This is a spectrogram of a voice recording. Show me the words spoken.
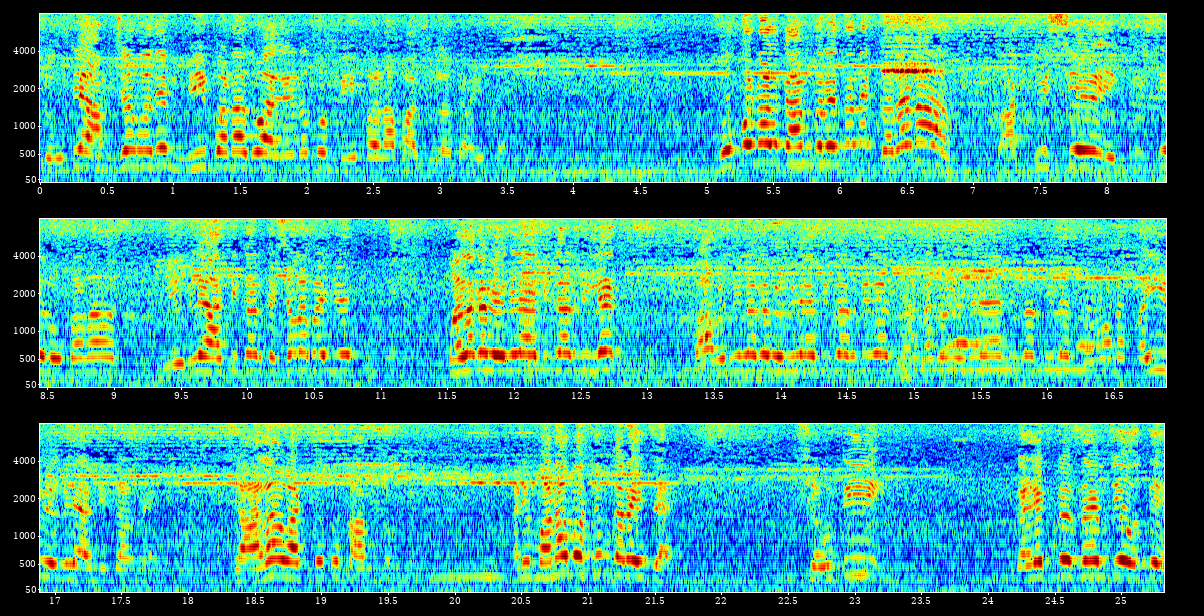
शेवटी आमच्यामध्ये मीपणा जो आलाय ना तो मीपणा बाजूला करायचा आहे. जो कोणाला काम करायचं नाही करा ना. बाकीसशे एकवीसशे लोकांना वेगळे अधिकार कशाला पाहिजेत? मला का वेगळे अधिकार दिलेत? बाबाजीला का वेगळे अधिकार दिलेत? ह्यांना का वेगळे अधिकार दिलेत? सर्वांना काही वेगळे अधिकार नाही. ज्याला वाटतं तो काम करतो. आणि मनापासून करायचं आहे. शेवटी कलेक्टर साहेब जे होते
